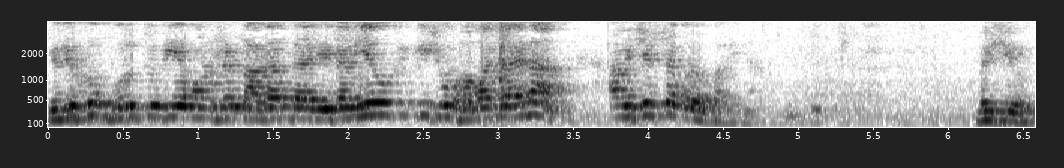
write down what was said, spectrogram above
যদি খুব গুরুত্ব দিয়ে মানুষের তাগাদ দেয় এটা নিয়েও কি কিছু ভাবা যায় না? আমি চেষ্টা করেও পারি না। বেশি হোক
